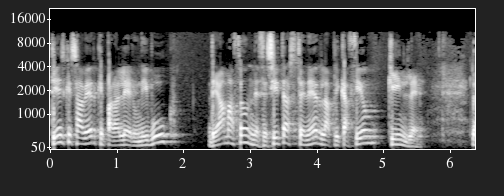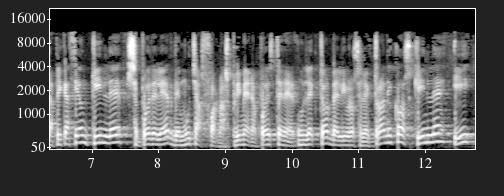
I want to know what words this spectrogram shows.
Tienes que saber que para leer un ebook de Amazon necesitas tener la aplicación Kindle. La aplicación Kindle se puede leer de muchas formas. Primero, puedes tener un lector de libros electrónicos, Kindle, y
